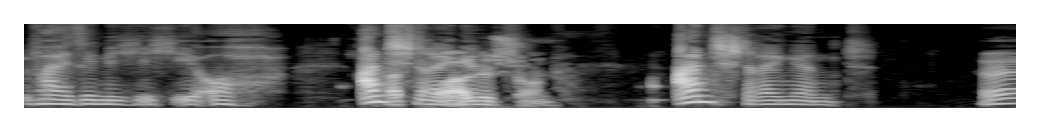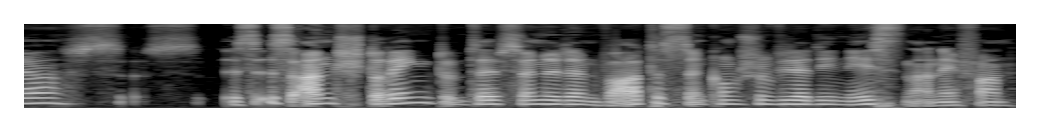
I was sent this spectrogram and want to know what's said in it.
weiß ich nicht, ich, oh, Hatten wir alle anstrengend, schon. anstrengend. Ja, ja, es, es, es ist anstrengend und selbst wenn du dann wartest, dann kommen schon wieder die nächsten angefahren.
